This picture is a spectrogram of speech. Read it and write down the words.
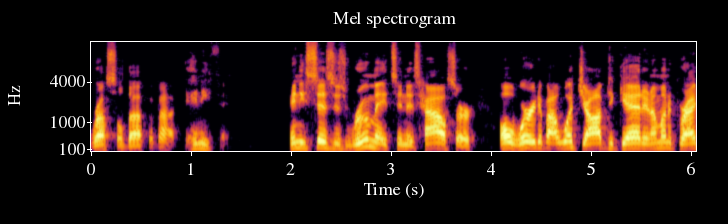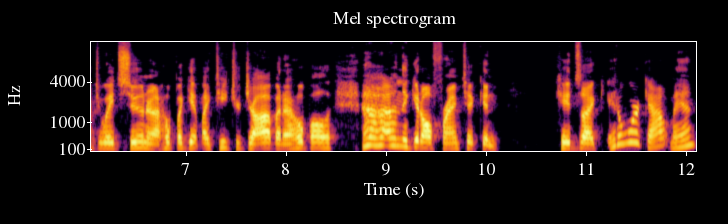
rustled up about anything. And he says his roommates in his house are all worried about what job to get, and I'm going to graduate soon, and I hope I get my teacher job, and I hope all, and they get all frantic. And kid's like, it'll work out, man.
